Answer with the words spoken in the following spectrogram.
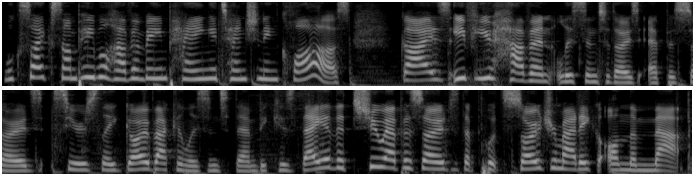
Looks like some people haven't been paying attention in class. Guys, if you haven't listened to those episodes, seriously, go back and listen to them because they are the two episodes that put So Dramatic on the map.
